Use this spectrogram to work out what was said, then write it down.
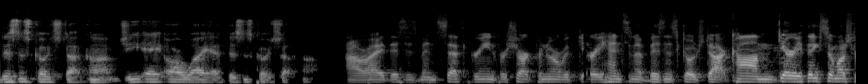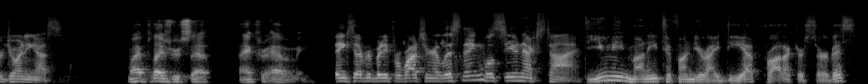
businesscoach.com, G A R Y at businesscoach.com. All right. This has been Seth Greene for Sharkpreneur with Gary Henson of businesscoach.com. Gary, thanks so much for joining us. My pleasure, Seth. Thanks for having me. Thanks everybody for watching or listening. We'll see you next time. Do you need money to fund your idea, product, or service?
